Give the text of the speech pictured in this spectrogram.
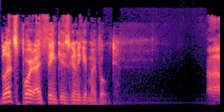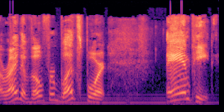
Bloodsport, I think, is going to get my vote. All right, a vote for Bloodsport. And Pete.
